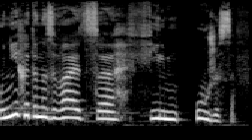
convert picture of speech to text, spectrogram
У них это называется фильм ужасов.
